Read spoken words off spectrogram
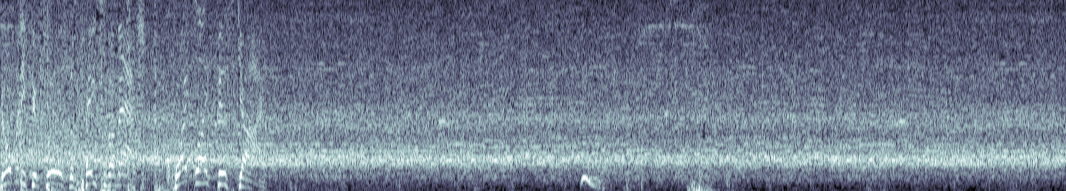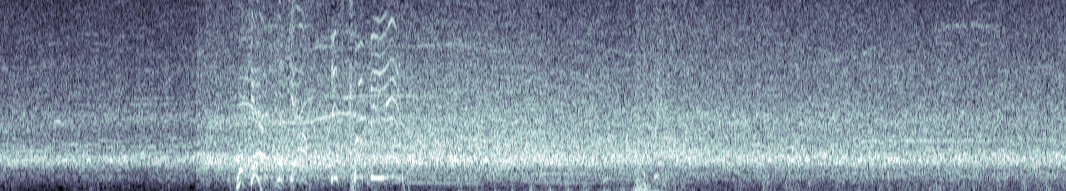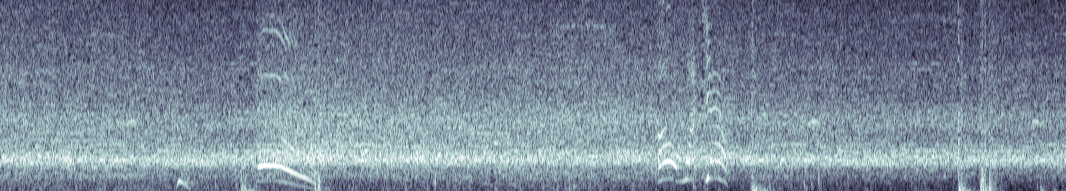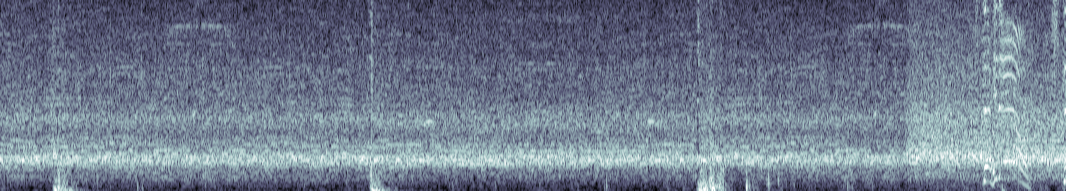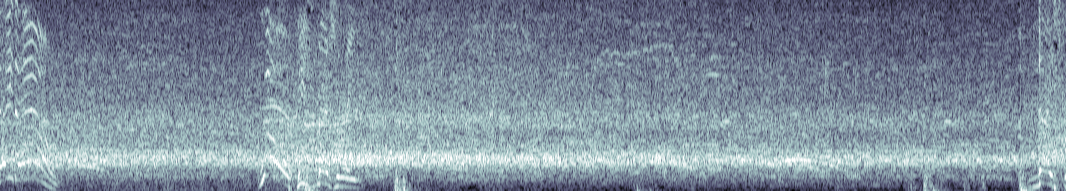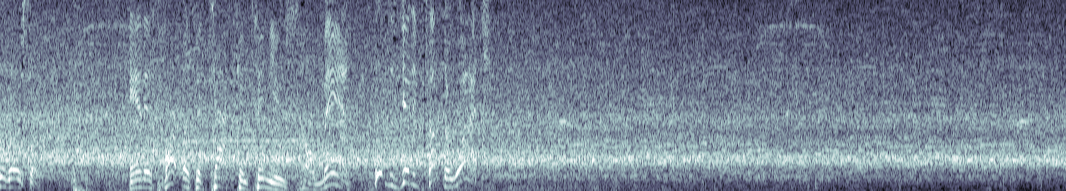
Nobody controls the pace of a match quite like this guy. Hmm. Look out, look out. This could be it. Oh, Oh, watch out. Measuring. Nice reversal. And his heartless attack continues. Oh, man, this is getting tough to watch.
